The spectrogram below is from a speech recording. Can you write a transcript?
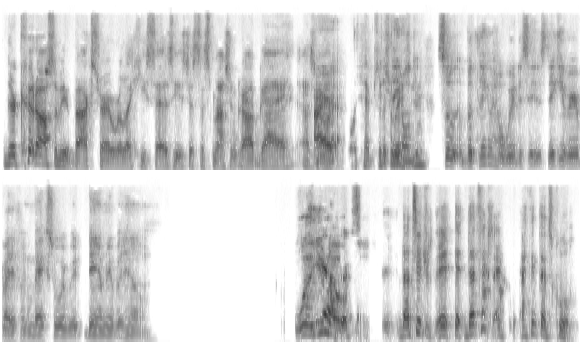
There could also be a backstory where, like he says, he's just a smash and grab guy as I- type But situation. Get, so, but think about how weird this is. They give everybody a fucking backstory, but damn near but him. Well, you Yeah, know, that's, that's interesting. It- it- that's actually, I think that's cool.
